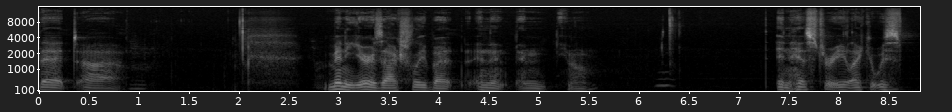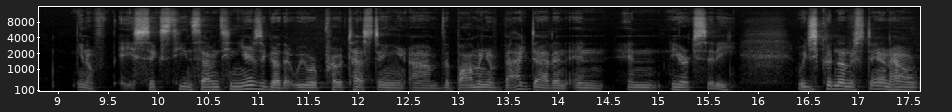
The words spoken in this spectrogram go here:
that uh, many years actually, but in in you know in history, like it was you know 16 17 years ago that we were protesting um, the bombing of baghdad in, in, in new york city. We just couldn't understand how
